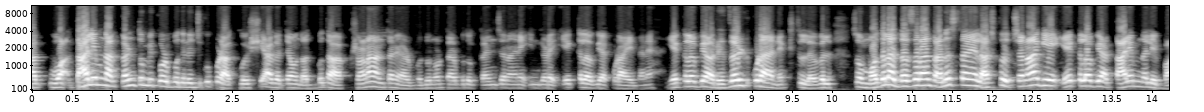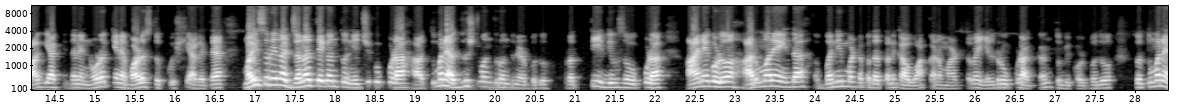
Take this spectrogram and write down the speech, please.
ಆ ನ ತಾಲೀಮ್ನ ಕಣ್ತುಂಬಿಕೊಳ್ಬಹುದು ನಿಜಕ್ಕೂ ಕೂಡ ಖುಷಿ ಆಗುತ್ತೆ, ಒಂದು ಅದ್ಭುತ ಕ್ಷಣ ಅಂತಾನೆ ಹೇಳ್ಬೋದು. ನೋಡ್ತಾ ಇರ್ಬೋದು ಕಂಜನಾನೆ ಹಿಂದ್ಗಡೆ ಏಕಲವ್ಯ ಕೂಡ ಇದ್ದಾನೆ. ಏಕಲವ್ಯ ರಿಸಲ್ಟ್ ಕೂಡ ನೆಕ್ಸ್ಟ್ ಲೆವೆಲ್ ಸೊ ಮೊದಲ ದಸರಾ ಅಂತ ಅನಿಸ್ತಾನೆ ಇಲ್ಲ, ಅಷ್ಟು ಚೆನ್ನಾಗಿ ಏಕಲವ್ಯ ತಾಲೀಮ್ನಲ್ಲಿ ಭಾಗಿಯಾಗ್ತಿದ್ದಾನೆ. ನೋಡಕ್ಕೇನೆ ಬಹಳಷ್ಟು ಖುಷಿ ಆಗುತ್ತೆ. ಮೈಸೂರಿನ ಜನತೆಗಂತೂ ನಿಜಕ್ಕೂ ಕೂಡ ತುಂಬಾನೇ ಅದೃಷ್ಟವಂತರು ಅಂತ ಹೇಳ್ಬೋದು. ಪ್ರತಿ ದಿವಸವೂ ಕೂಡ ಆನೆಗಳು ಅರಮನೆಯಿಂದ ಬನ್ನಿ ಮಂಟಪದ ತನಕ ವಾಕನ ಮಾಡ್ತವೆ. ಎಲ್ಲರೂ ಕೂಡ ಕಣ್ ತುಂಬಿಕೊಳ್ಬಹುದು ಸೊ ತುಂಬಾನೇ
